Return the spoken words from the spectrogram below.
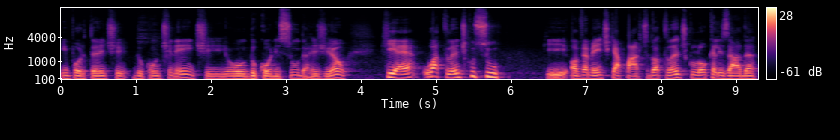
importante do continente ou do Cone Sul da região, que é o Atlântico Sul, que obviamente que é a parte do Atlântico localizada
